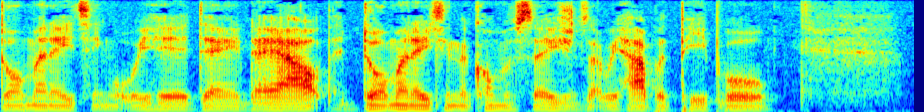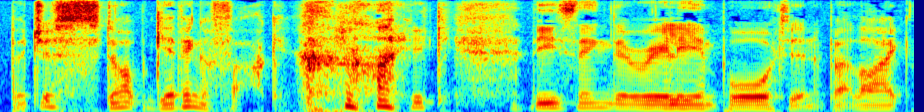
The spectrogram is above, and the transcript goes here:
dominating what we hear day in, day out. They're dominating the conversations that we have with people. But just stop giving a fuck. like, these things are really important. But, like,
